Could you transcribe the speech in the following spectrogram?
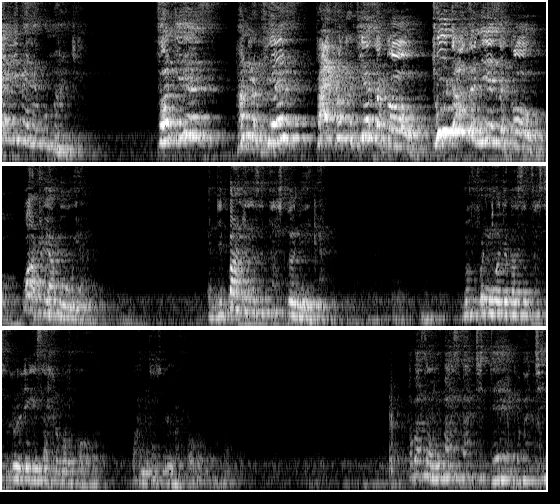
elibele kumanje 40 years 100 years 500 years ago 2000 years ago wathi uyabuya andibani naseThessalonika mufuna incwadi baseThessalonika isahloko 4 1 Thessalonika 4 abazali basi bathideka bathi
